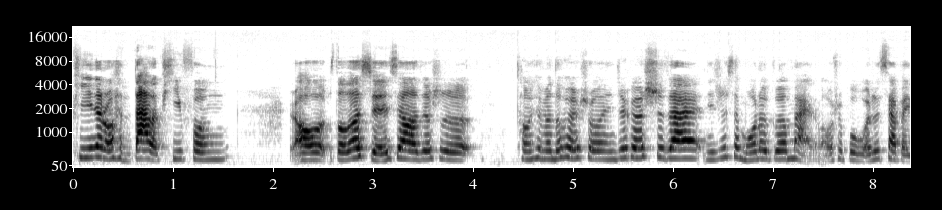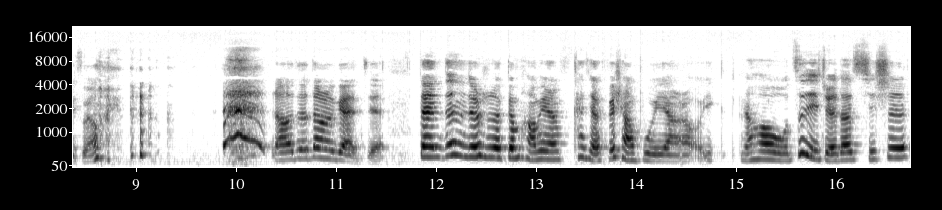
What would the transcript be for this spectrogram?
披那种很大的披风，然后走到学校，就是同学们都会说你这个是在你是在摩洛哥买的吗？我说不，我是下北泽买的，然后就那种感觉。但真的就是跟旁边人看起来非常不一样，然后一然后我自己觉得，其实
